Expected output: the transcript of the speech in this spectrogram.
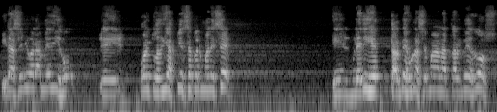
y la señora me dijo, eh, ¿cuántos días piensa permanecer? Y le dije, tal vez una semana, tal vez dos.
